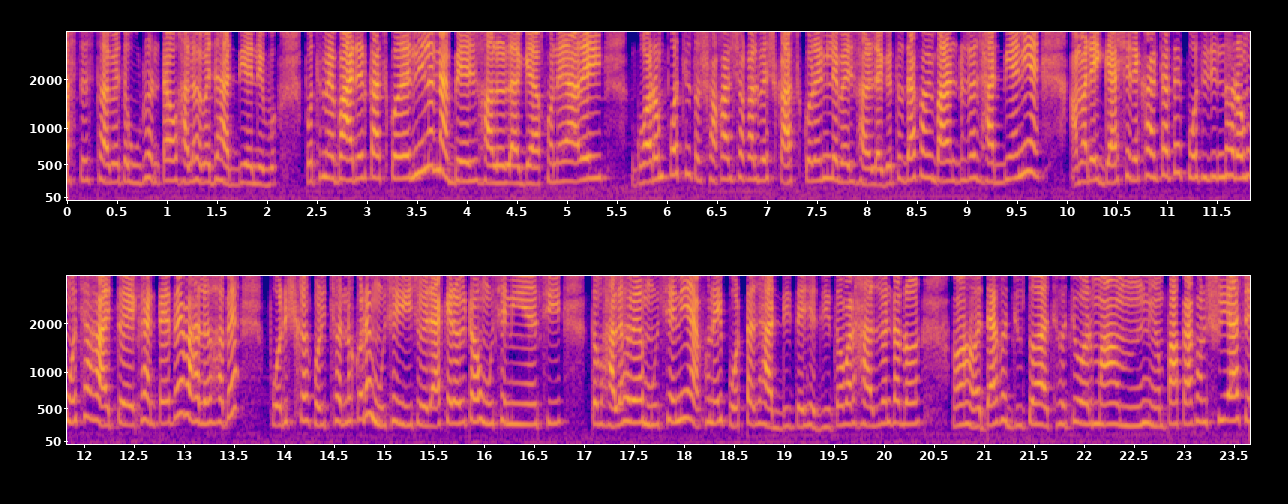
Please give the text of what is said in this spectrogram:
আস্তে আস্তে হবে। তো উঠোনটাও ভালোভাবে ঝাড় দিয়ে নেব। প্রথমে বাইরের কাজ করে নিলে না বেশ ভালো লাগে এখন। আর এই গরম পড়ছে তো সকাল সকাল বেশ কাজ করে নিলে বেশ ভালো লাগে। তো দেখো, আমি বারান্দাটা ঝাড় দিয়ে নিয়ে আমার এই গ্যাসের এখানটাতে প্রতিদিন ধরো মোছা হয়, তো এখানটাতে ভালোভাবে পরিষ্কার পরিচ্ছন্ন করে মুছে নিয়েছি। ওই র্যাকের ওইটাও মুছে নিয়েছি। তো ভালোভাবে মুছে নিয়ে এখন এই পোটটা ঝাড় দিতে এসেছি। তো আমার হাজব্যান্ড আর দেখো জুতো আছে, হচ্ছে ওর মা পাপা এখন শুয়ে আছে,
